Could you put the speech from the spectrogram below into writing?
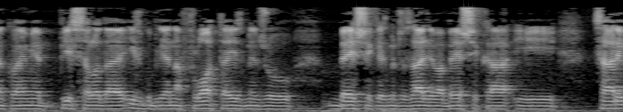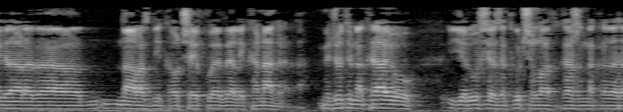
na kojem je pisalo da je izgubljena flota između Bešika, između zaljeva Bešika i Carigrada da nalaznika očekuje velika nagrada. Međutim, na kraju je Rusija zaključila, kažem, dakle, da,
